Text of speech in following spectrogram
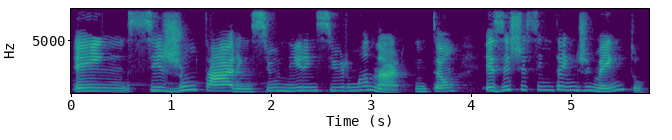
em se juntarem, se unirem, se irmanar. Então, existe esse entendimento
